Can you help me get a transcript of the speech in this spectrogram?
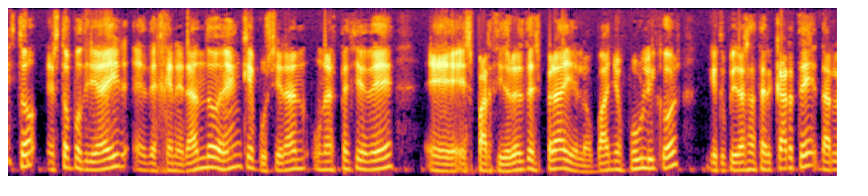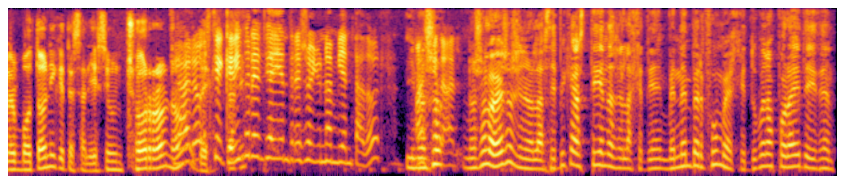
Esto, esto podría ir eh, degenerando en que pusieran una especie de eh, esparcidores de spray en los baños públicos, que tú pudieras acercarte, darle un botón y que te saliese un chorro, ¿no? Claro, de es que ¿qué diferencia hay entre eso y un ambientador? Y no, so- solo eso, sino las típicas tiendas en las que tienen- venden perfumes que tú pasas por ahí y te dicen,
